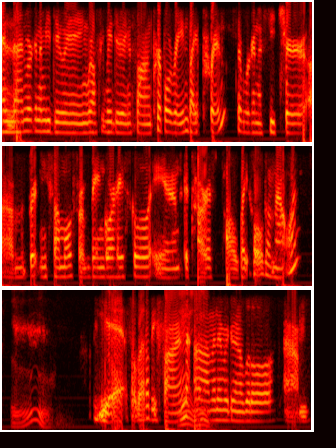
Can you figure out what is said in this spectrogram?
and then we're going to be doing, we're also going to be doing a song Purple Rain by Prince. And we're going to feature um, Brittany Thummel from Bangor High School and guitarist Paul Whitehold on that one. Ooh. Yeah, so that'll be fun. Yeah, yeah. Um, and then we're doing a little um,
